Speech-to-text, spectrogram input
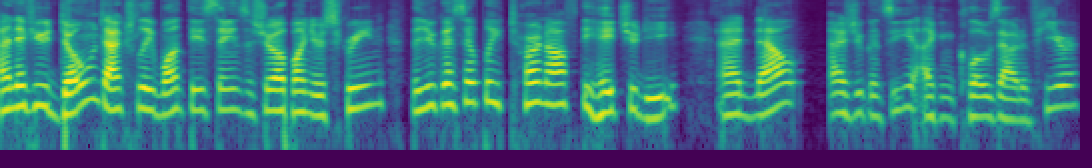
And if you don't actually want these things to show up on your screen, then you can simply turn off the HUD, and now as you can see, I can close out of here,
